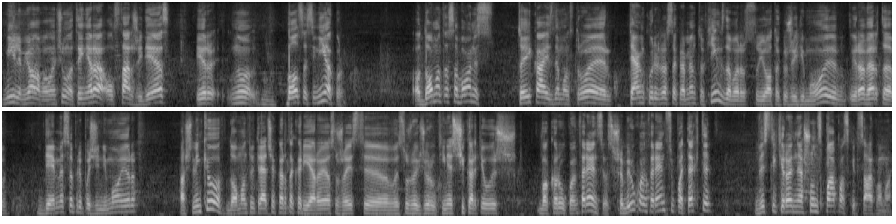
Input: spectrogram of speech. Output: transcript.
mylim Joną Valančiūną, tai nėra All-Star žaidėjas ir, nu, balsas į niekur. O Domantas Sabonis, tai ką jis demonstruoja ir ten, kur yra Sacramento Kings dabar su jo tokiu žaidimu, yra verta dėmesio, pripažinimo ir aš linkiu Domantui trečią kartą karjeroje sužaisti visų žvaigždžių rungtynės, šį kartą jau iš vakarų konferencijos. Iš abiejų konferencijų patekti vis tik yra nešuns papas, kaip sakoma.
